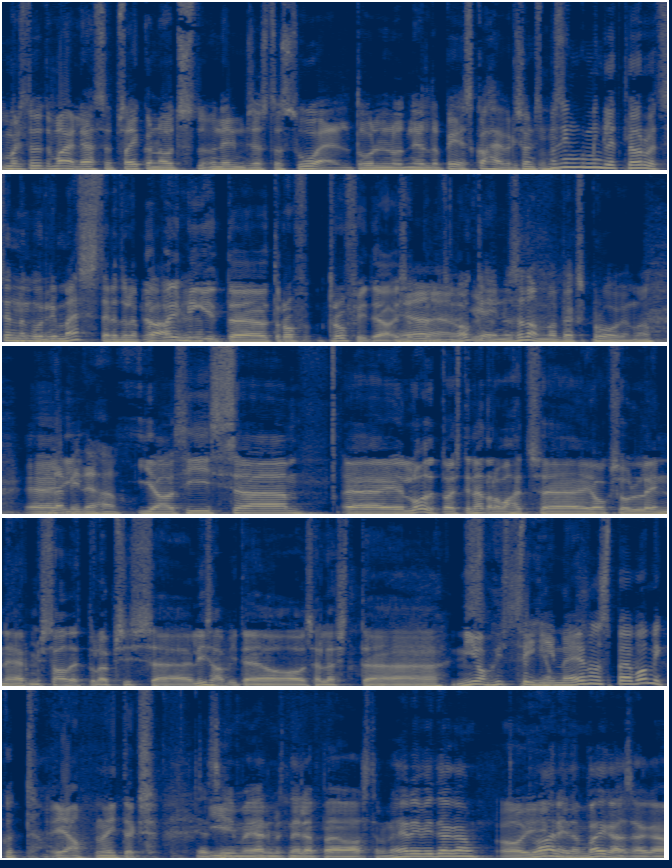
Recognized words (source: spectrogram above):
ma lihtsalt ütlen vahele jah, see Psychonauts on eelmise aasta suvel tulnud nii-öelda PS2 versioonis mm, -hmm. ma sain mingil hetkel aru, et see on mm -hmm. nagu remaster tuleb ja, ka. panid mingid uh, trof-, trofid ja asjad. okei, no seda ma peaks proovima äh, läbi teha. ja siis äh, Äh, loodetavasti nädalavahetuse jooksul enne järgmist saadet tuleb siis äh, lisavideo sellest äh, Niohist. sihime esmaspäeva hommikut. jah, näiteks. ja sihime järgmist neljapäeva Astroneeri videoga. plaanid on paigas, aga.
